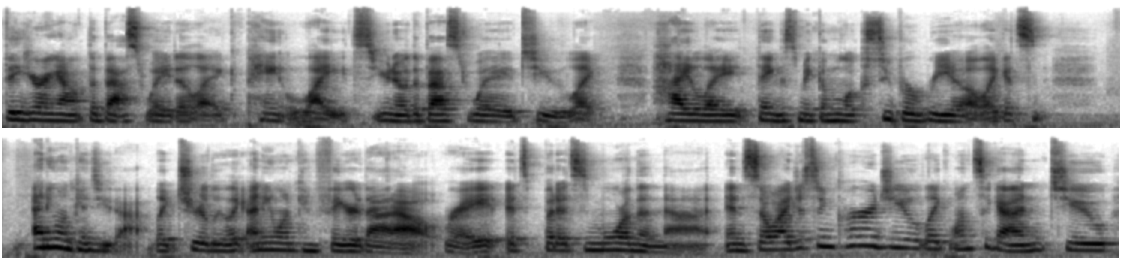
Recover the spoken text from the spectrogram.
figuring out the best way to like paint lights you know the best way to like highlight things make them look super real. Like it's anyone can do that like truly like anyone can figure that out right? It's but it's more than that. And so i just encourage you like once again to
